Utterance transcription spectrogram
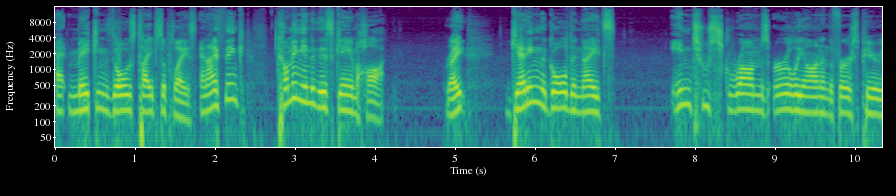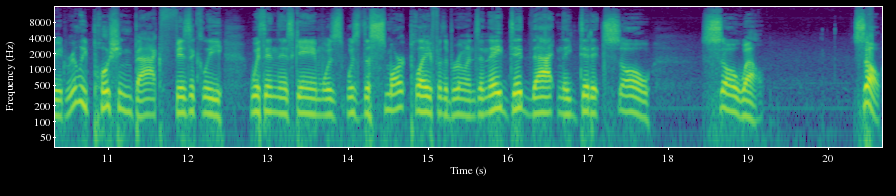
at making those types of plays. And I think coming into this game hot, right? Getting the Golden Knights into scrums early on in the first period, really pushing back physically within this game was was the smart play for the Bruins and they did that and they did it so so well. So,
